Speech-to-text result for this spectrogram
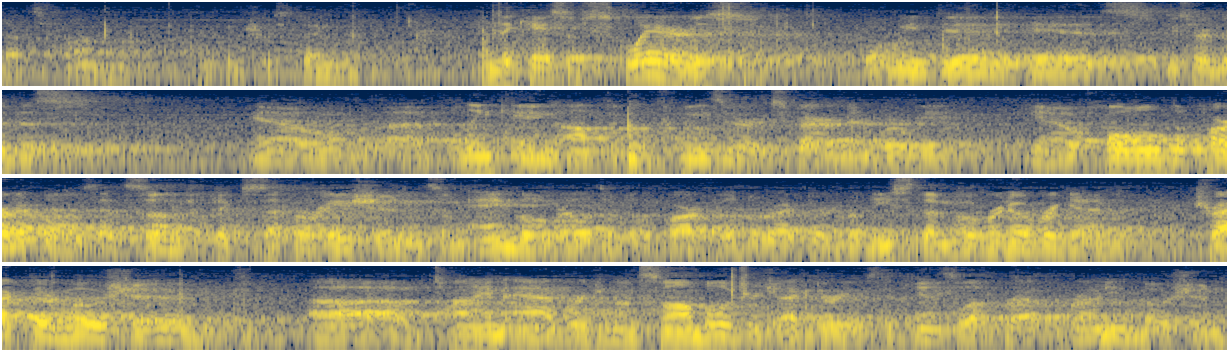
that's fun, interesting. In the case of squares, what we did is we sort of did this, you know, uh, blinking optical tweezer experiment where we you know, hold the particles at some fixed separation and some angle relative to the far field director and release them over and over again, track their motion, uh, time average an ensemble of trajectories to cancel out Brownian motion.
